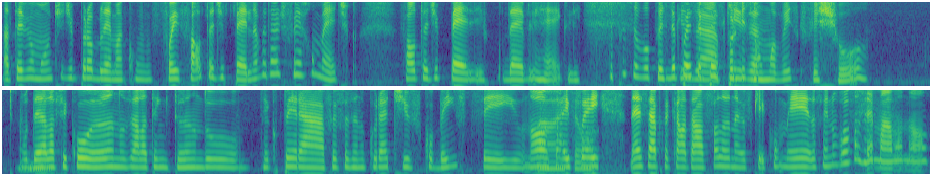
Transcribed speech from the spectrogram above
Ela teve um monte de problema com. Foi falta de pele. Na verdade, foi erro médico. Falta de pele, o Devlin Hagley. Depois eu vou pesquisar. Depois você pesquisa. Porque assim, uma vez que fechou. O dela ficou anos, ela tentando recuperar, foi fazendo curativo, ficou bem feio. Nossa, ah, aí então... foi nessa época que ela tava falando, aí eu fiquei com medo. Eu falei, não vou fazer mama, não.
